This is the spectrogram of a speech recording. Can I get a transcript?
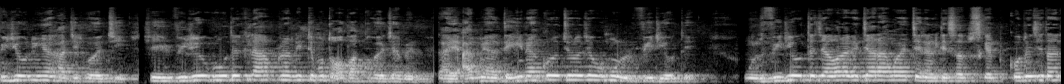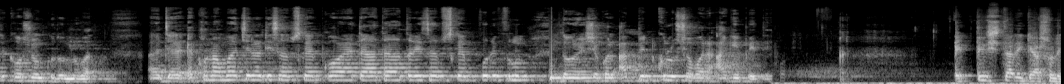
ভিডিও নিয়ে হাজির হয়েছি। সেই ভিডিওগুলো দেখলে আপনারা রীতিমতো অবাক হয়ে যাবেন। তাই আমি আর দেরি না করে চলে যাব মূল ভিডিওতে। মূল ভিডিওতে যাওয়ার আগে যারা আমার চ্যানেলটি সাবস্ক্রাইব করেছে, তাদেরকে অসংখ্য ধন্যবাদ। যারা এখন আমার চ্যানেলটি সাবস্ক্রাইব করে তারা তাড়াতাড়ি সাবস্ক্রাইব করে ফেলুন। ধরনের সকল আপডেটগুলো সবার আগে পেতে। একত্রিশ তারিখে আসলে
